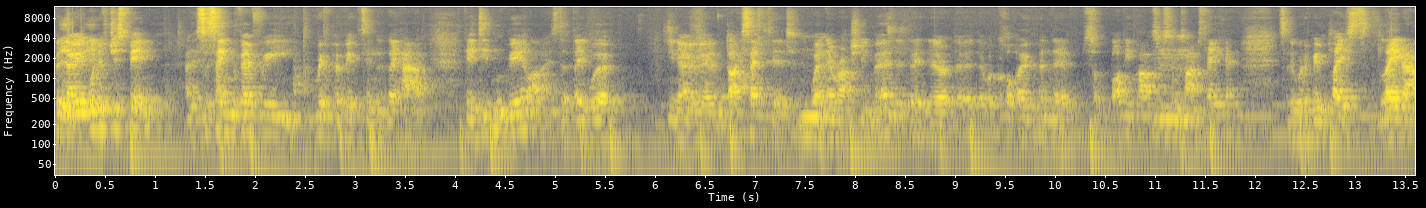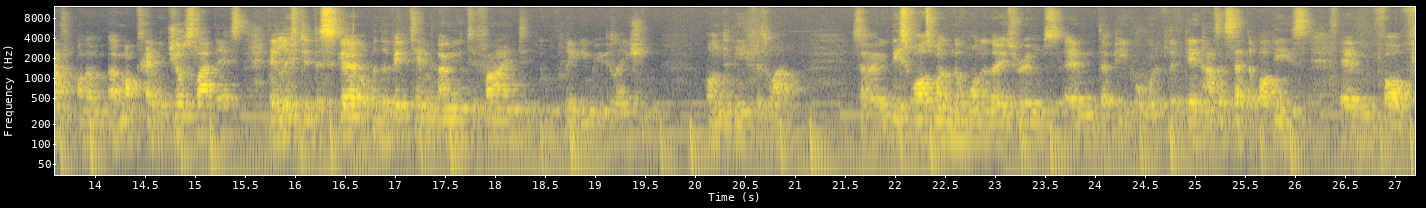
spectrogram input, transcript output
But no, it would have just been, and it's the same with every Ripper victim that they had. They didn't realise that they were, you know, um, dissected when they were actually murdered. They, they, they, they were cut open. Their sort of body parts were sometimes taken, so they would have been placed, laid out on a, a mock table just like this. They lifted the skirt up of the victim only to find completely mutilation underneath as well. So this was one of the, one of those rooms um, that people would have lived in. As I said, the bodies um, of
